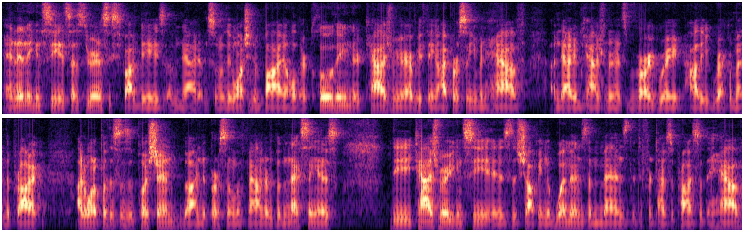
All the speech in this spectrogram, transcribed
And then they can see it says 365 days of Naadam. So they want you to buy all their clothing, their cashmere, everything. I personally even have a Naadam cashmere. It's very great. Highly recommend the product. I don't want to put this as a push in, but I'm the person of the founders. But the next thing is the cashmere you can see is the shopping, the women's, the men's, the different types of products that they have.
